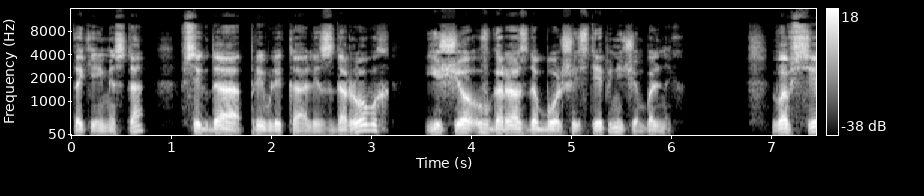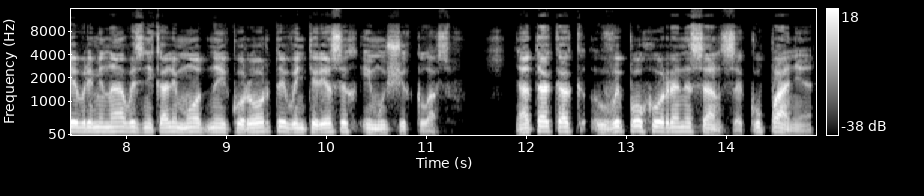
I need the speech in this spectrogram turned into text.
Такие места всегда привлекали здоровых, еще в гораздо большей степени, чем больных. Во все времена возникали модные курорты в интересах имущих классов. А так как в эпоху Ренессанса купание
